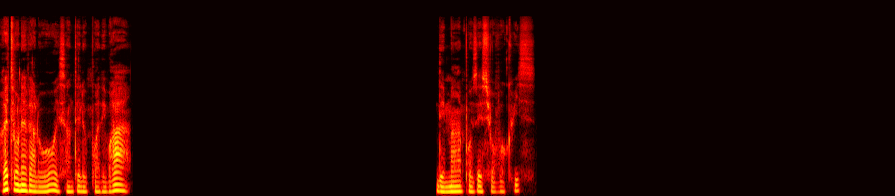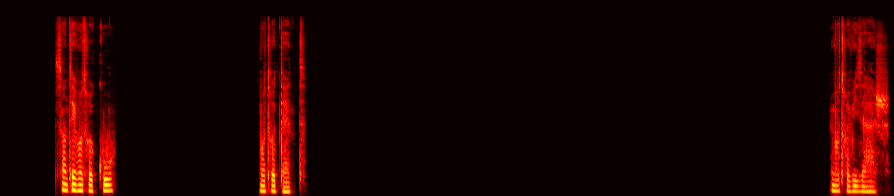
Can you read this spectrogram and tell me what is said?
Retournez vers le haut et sentez le poids des bras. Des mains posées sur vos cuisses. Sentez votre cou, votre tête. Votre visage.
